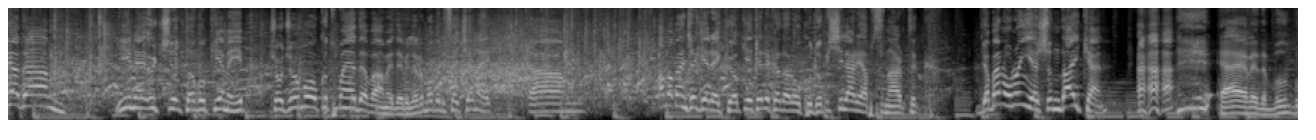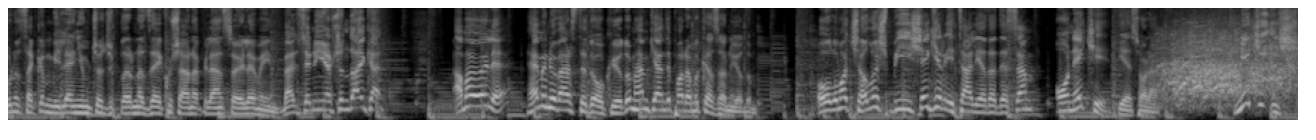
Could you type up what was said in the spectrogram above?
Ya da yine 3 yıl tavuk yemeyip çocuğumu okutmaya devam edebilirim. O da bir seçenek. Ee, ama bence gerek yok. Yeteri kadar okudu. Bir şeyler yapsın artık. Ya ben onun yaşındayken... ya evet bunu sakın milenyum çocuklarına, Z kuşağına falan söylemeyin. Ben senin yaşındayken... Ama öyle. Hem üniversitede okuyordum hem kendi paramı kazanıyordum. Oğluma çalış bir işe gir İtalya'da desem o ne ki diye sorar. Ne ki iş?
